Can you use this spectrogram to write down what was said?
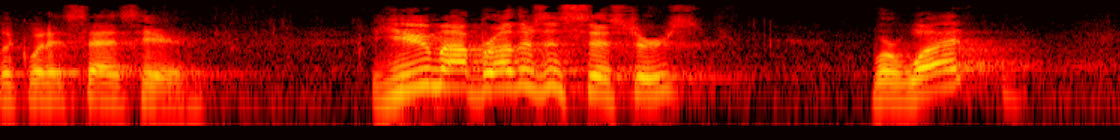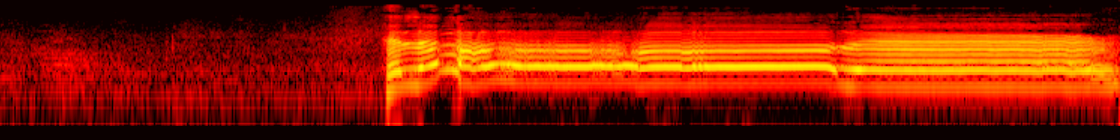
look what it says here. You, my brothers and sisters, were what? Hello there.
